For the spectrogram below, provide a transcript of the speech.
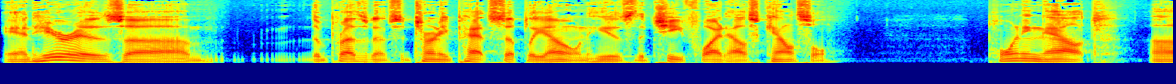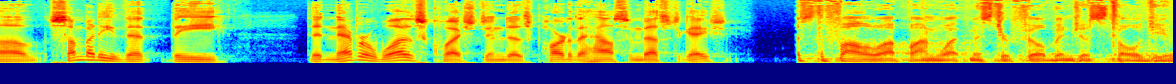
And here is um, the president's attorney, Pat Cipollone. He is the chief White House counsel, pointing out uh, somebody that the that never was questioned as part of the House investigation. Just to follow up on what Mr. Philbin just told you.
